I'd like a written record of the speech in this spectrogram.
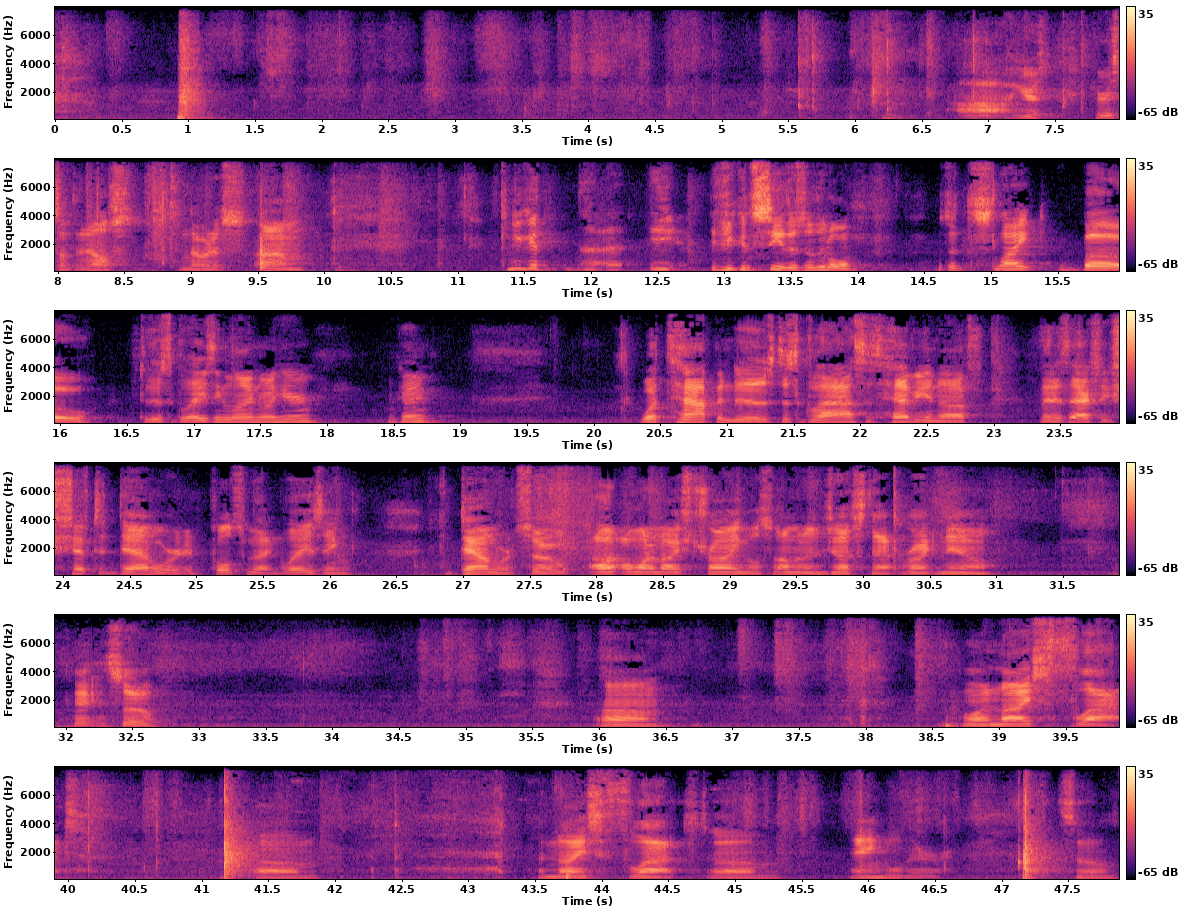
Ah, here's here's something else to notice. Um, can you get, uh, if you can see, there's a little there's a slight bow to this glazing line right here, okay? What's happened is this glass is heavy enough that it's actually shifted downward and pulled some of that glazing downward. So I, I want a nice triangle, so I'm going to adjust that right now. Okay, so um, I want a nice flat, um, a nice flat um, angle there. So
